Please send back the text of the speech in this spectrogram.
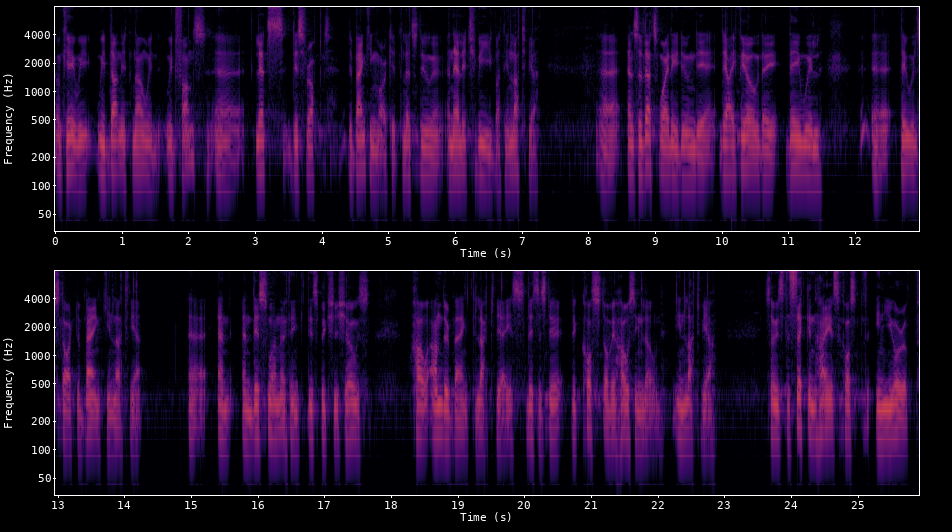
okay, we, we've done it now with, with funds. Uh, let's disrupt the banking market. Let's do a, an LHV, but in Latvia. Uh, and so that's why they're doing the, the IPO. They, they, will, uh, they will start a bank in Latvia uh, and, and this one, I think this picture shows how underbanked Latvia is. This is the, the cost of a housing loan in Latvia. So it's the second highest cost in Europe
